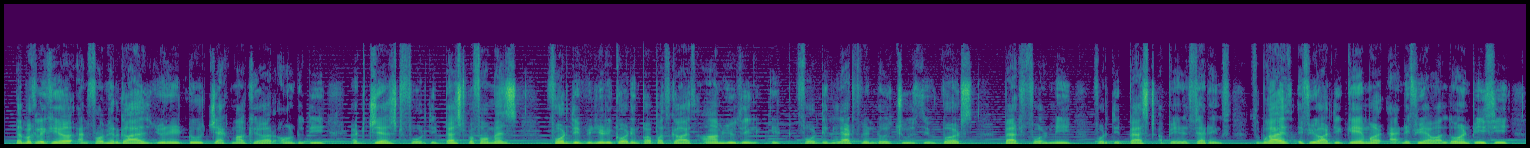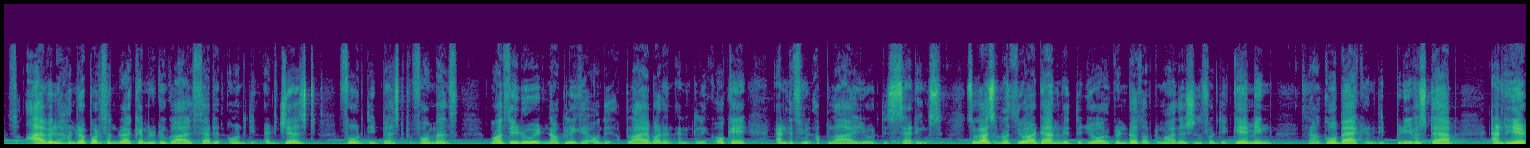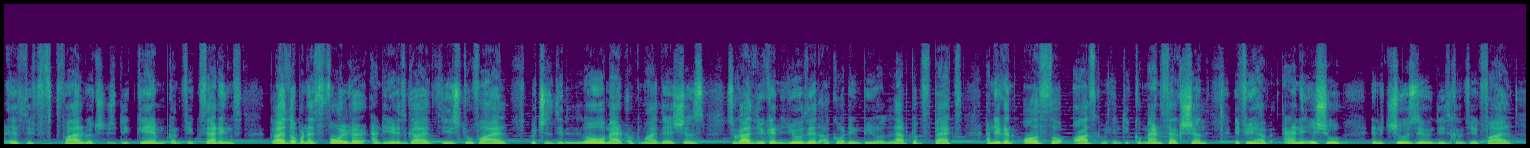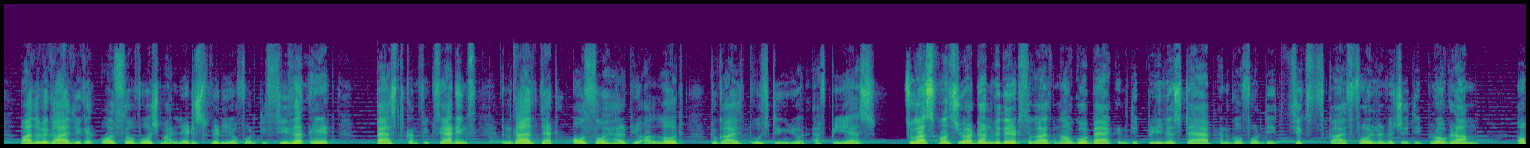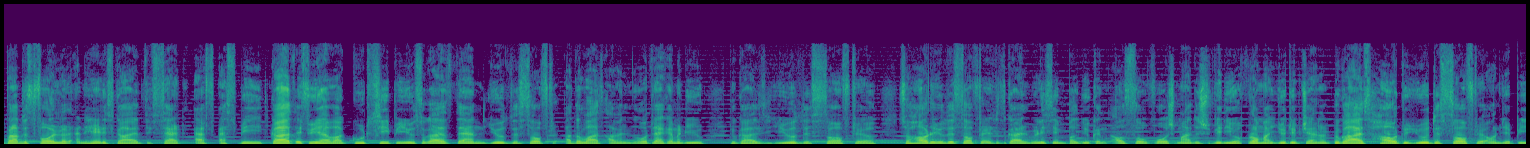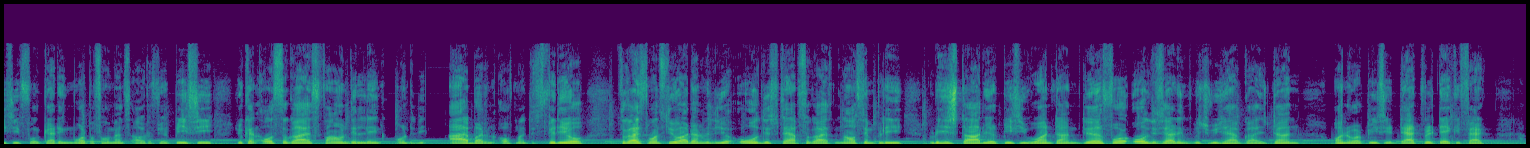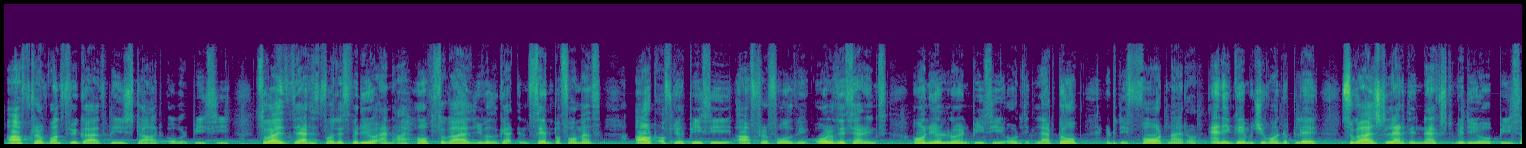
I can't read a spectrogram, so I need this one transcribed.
double click here and from here guys you need to check mark here onto the adjust for the best performance. For the video recording purpose guys i'm using it for the left window. Choose the words best for me for the best appearance settings. So guys if you are the gamer and if you have a low-end pc so i will 100% recommend you guys set it on the adjust for the best performance. Once you do it now click here on the apply button and click ok and this will apply your the settings. So guys once you are done with your windows optimizations for the gaming now go back in the previous tab and here is the fifth file which is the game config settings. Guys open this folder and here is guys these two file which is the low mat optimizations. So guys you can use it according to your laptop specs and you can also ask me in the comment section if you have any issue in choosing this config file. By the way guys you can also watch my latest video for the season 8 best config settings and guys that also help you a lot to guys boosting your fps so guys once you are done with it so guys now go back into the previous tab and go for the sixth guys folder which is the program. Open up this folder and here is guys the set fsb guys if you have a good cpu so guys then use this software. Otherwise i will not recommend you to guys use this software. So how to use this software? It is guys really simple. You can also watch my this video from my youtube channel. To guys how to use this software on your pc for getting more performance out of your pc you can also guys found the link onto the i button of my this video so guys once you are done with your all these steps so guys now simply restart your pc one time therefore all the settings which we have guys done on our PC that will take effect after once we guys restart our PC. So guys that is for this video and I hope so guys you will get insane performance out of your PC after following all of the settings on your low-end PC or the laptop into the Fortnite or any game which you want to play. So guys till at the next video peace out.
